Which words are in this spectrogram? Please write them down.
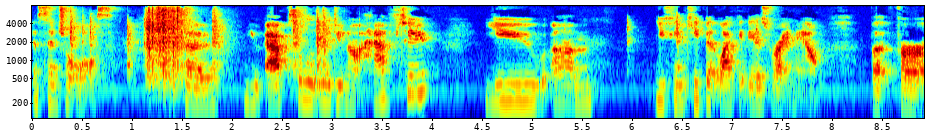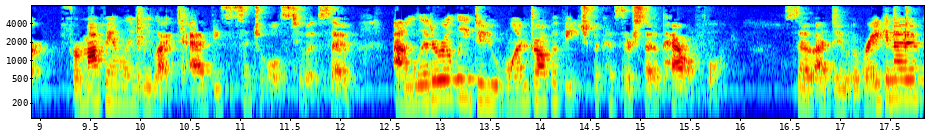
essential oils. So you absolutely do not have to. You um, you can keep it like it is right now. But for for my family, we like to add these essential oils to it. So I literally do one drop of each because they're so powerful. So I do oregano,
